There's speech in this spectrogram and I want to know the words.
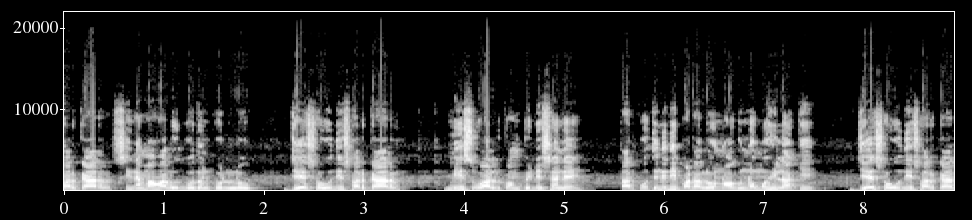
সরকার সিনেমা হল উদ্বোধন করল, যে সৌদি সরকার মিস ওয়ার্ল্ড কম্পিটিশনে তার প্রতিনিধি পাঠালো নগ্ন মহিলাকে, যে সৌদি সরকার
